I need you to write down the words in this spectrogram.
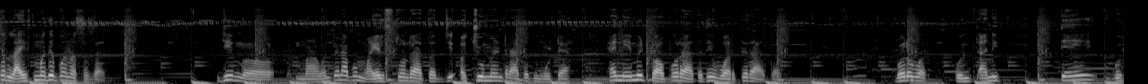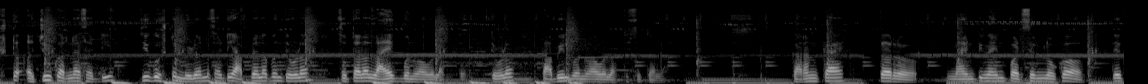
तर लाईफमध्ये पण असंच आहे. जी म्हणतो ना आपण माइलस्टोन राहतात जी अचिव्हमेंट राहतात मोठ्या ह्या नेहमी टॉपर राहतात हे वरते राहतात. बरोबर? कोण आणि ते गोष्ट अचीव करण्यासाठी ती गोष्ट मिळवण्यासाठी आपल्याला पण तेवढं स्वतःला लायक बनवावं लागतं. तेवढं काबिल बनवावं लागतं स्वतःला. कारण काय? तर नाईंटी नाईन पर्सेंट लोक तेच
